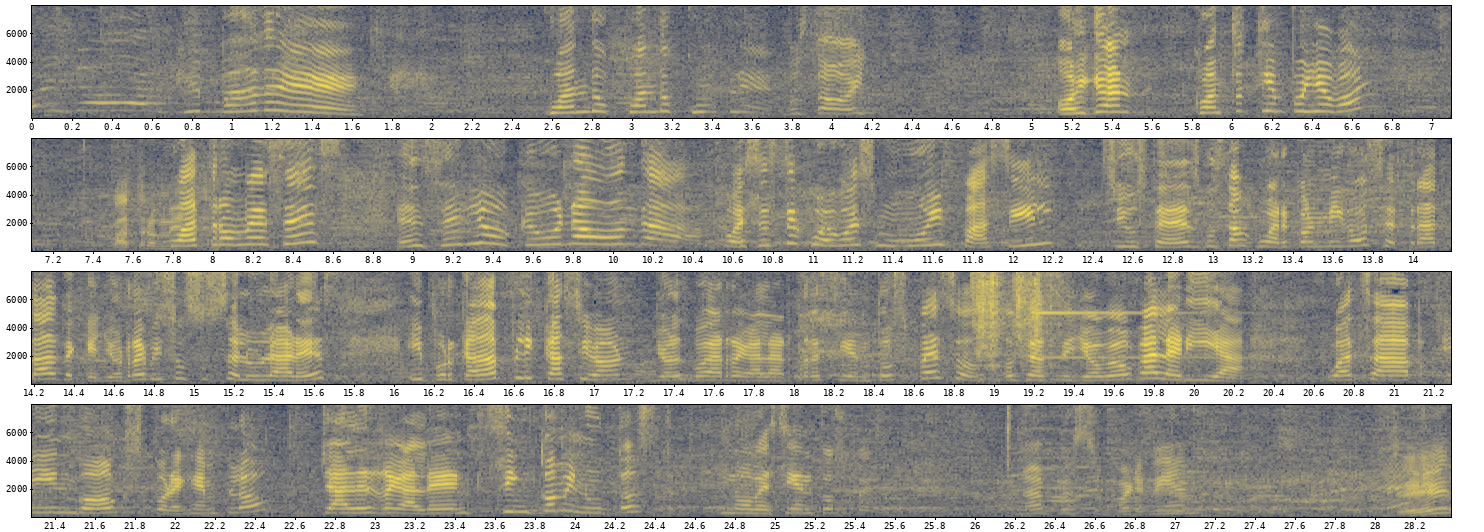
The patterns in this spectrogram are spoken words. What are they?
Oigan, ¡Qué padre! ¿Cuándo, ¿Cuándo cumplen? Justo hoy. Oigan, ¿cuánto tiempo llevan? Cuatro meses. ¿Cuatro meses? ¿En serio? ¡Qué buena onda! Pues este juego es muy fácil. Si ustedes gustan jugar conmigo, se trata de que yo reviso sus celulares y por cada aplicación yo les voy a regalar 300 pesos. O sea, si yo veo galería, WhatsApp, Inbox, por ejemplo, ya les regalé en 5 minutos 900 pesos. Ah, pues súper bien. ¿Sí?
